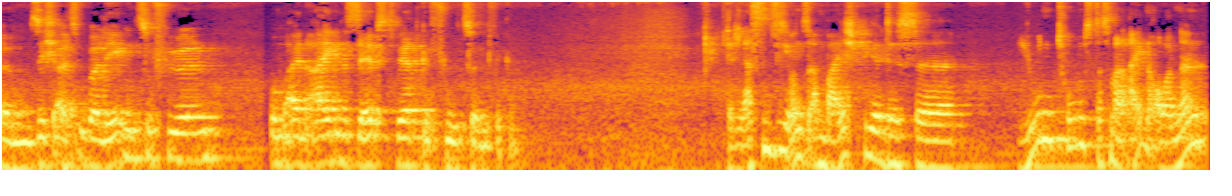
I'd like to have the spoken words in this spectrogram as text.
ähm, sich als überlegen zu fühlen, um ein eigenes Selbstwertgefühl zu entwickeln. Dann lassen Sie uns am Beispiel des äh, Judentums das mal einordnen,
